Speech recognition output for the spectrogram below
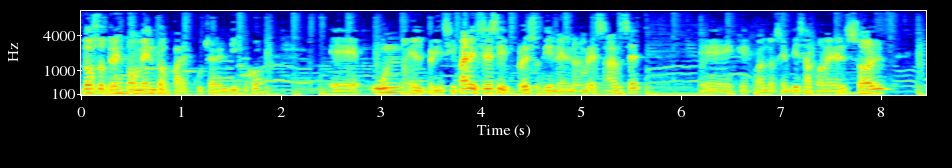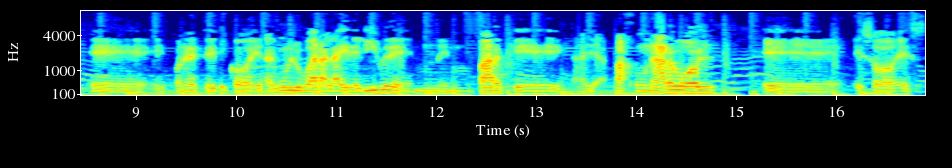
dos o tres momentos para escuchar el disco. Eh, un, el principal es ese y por eso tiene el nombre Sunset, eh, que es cuando se empieza a poner el sol, eh, poner este disco en algún lugar al aire libre, en, un parque, bajo un árbol, eso es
